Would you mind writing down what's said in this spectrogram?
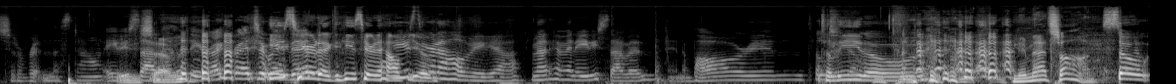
should have written this down. 87. 87. I graduated. he's here to he's here to help he's you. He's here to help me. Yeah, met him in 87 in a bar in Toledo. Toledo. Name that song. So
